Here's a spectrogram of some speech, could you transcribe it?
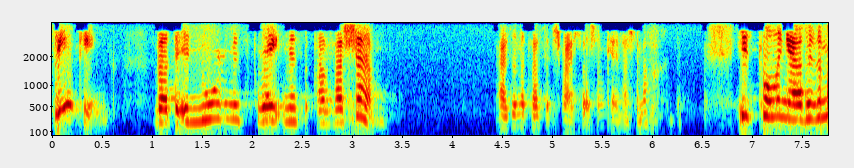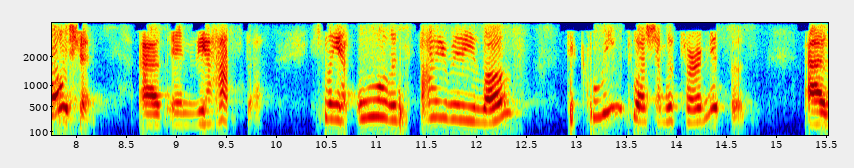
thinking about the enormous greatness of Hashem. As in the Pasuk Shema Hashem Ken Hashem He's pulling out his emotions, as in V'ahavta. He's pulling out all this fiery love to cling to Hashem with Torah mitzvahs, as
